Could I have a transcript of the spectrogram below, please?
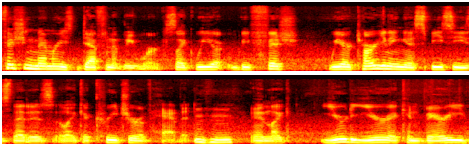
fishing memories definitely works. Like we are, we fish, we are targeting a species that is like a creature of habit, mm-hmm. and like year to year, it can vary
